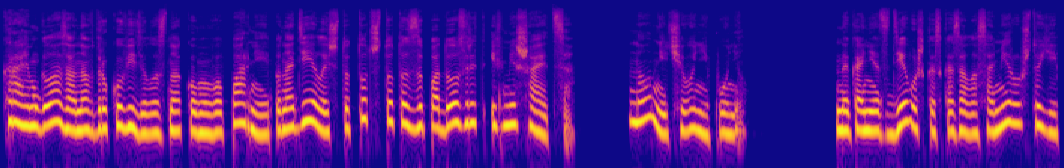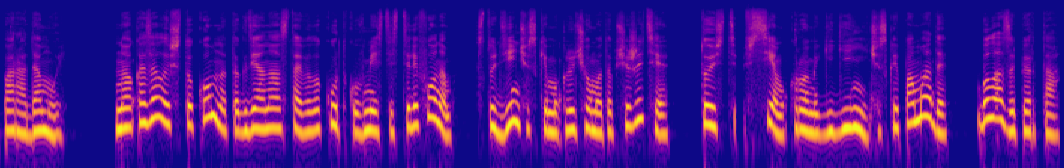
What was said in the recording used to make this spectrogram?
Краем глаза она вдруг увидела знакомого парня и понадеялась, что тот что-то заподозрит и вмешается. Но он ничего не понял. Наконец девушка сказала Самиру, что ей пора домой. Но оказалось, что комната, где она оставила куртку вместе с телефоном, студенческим и ключом от общежития, то есть всем, кроме гигиенической помады, была заперта,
